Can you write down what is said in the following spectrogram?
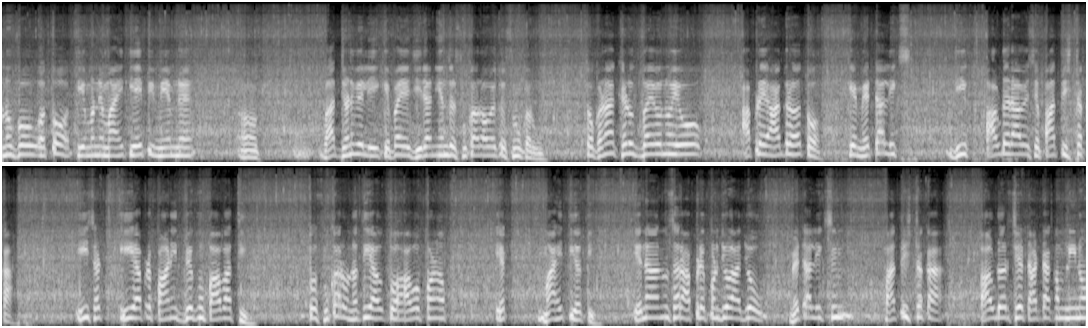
અનુભવ હતો, તે મને માહિતી આપી, મેં એમને વાત જણાવેલી કે ભાઈ જીરાની અંદર સુકારો આવે તો શું કરવું? તો ઘણા ખેડૂત ભાઈઓનો એવો આપણે આગ્રહ હતો કે મેટાલિક્સ જે પાવડર આવે છે પાંત્રીસ ટકા એ સટ એ આપણે પાણી ભેગું પાવાથી તો સુકારો નથી આવતો, આવો પણ એક માહિતી હતી. એના અનુસાર આપણે પણ જો આ જો મેટાલિક્સિન પાંત્રીસ ટકા પાવડર છે ટાટા કંપનીનો,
